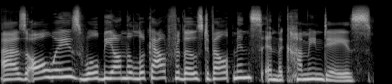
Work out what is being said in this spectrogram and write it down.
As always, we'll be on the lookout for those developments in the coming days.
